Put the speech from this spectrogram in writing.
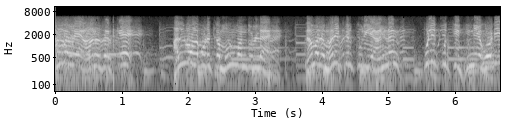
எம்எல்ஏ ஆனதற்கே அல்வா கொடுக்க முன் வந்துள்ள நமது மதிப்பிற்குரிய அண்ணன் புலிக்குச்சி புண்ணியகோடி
